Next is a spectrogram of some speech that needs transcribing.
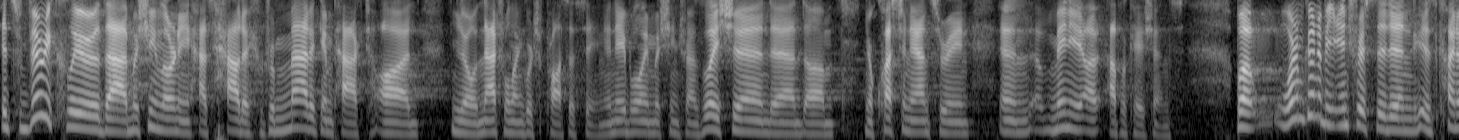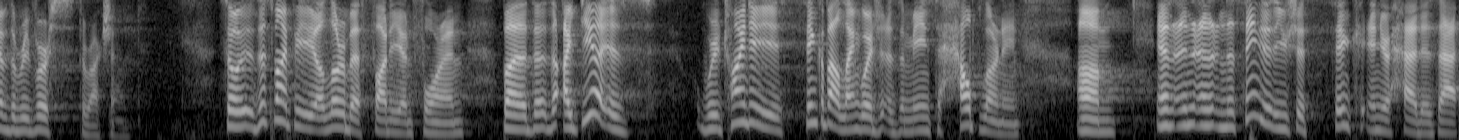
it's very clear that machine learning has had a dramatic impact on you know, natural language processing, enabling machine translation and um, you know, question answering and many uh, applications. But what I'm going to be interested in is kind of the reverse direction. So this might be a little bit funny and foreign, but the, the idea is we're trying to think about language as a means to help learning. Um, and, and, and, the thing that you should think in your head is that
